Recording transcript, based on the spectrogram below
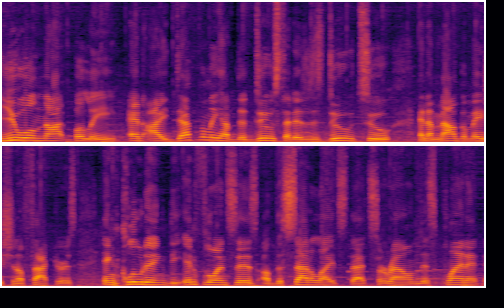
you will not believe. And I definitely have deduced that it is due to an amalgamation of factors, including the influences of the satellites that surround this planet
